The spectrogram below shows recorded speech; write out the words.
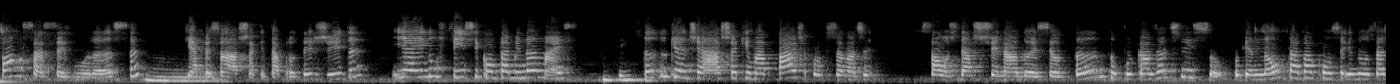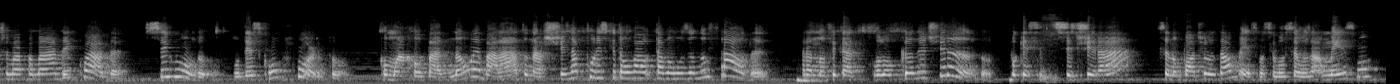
falsa segurança, hum. que a pessoa acha que está protegida, e aí no fim se contamina mais. Entendi. Tanto que a gente acha que uma parte profissional de saúde da China adoeceu tanto por causa disso, porque não estava conseguindo usar de uma forma adequada. Segundo, o desconforto. Como a roupa não é barato na China, por isso que estavam usando fralda, para não ficar colocando e tirando. Porque se, se tirar, você não pode usar o mesmo. Se você usar o mesmo,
